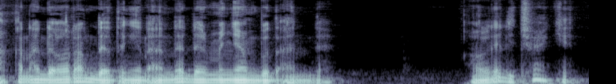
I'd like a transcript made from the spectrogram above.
akan ada orang datengin anda dan menyambut anda. Awalnya dicuekin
